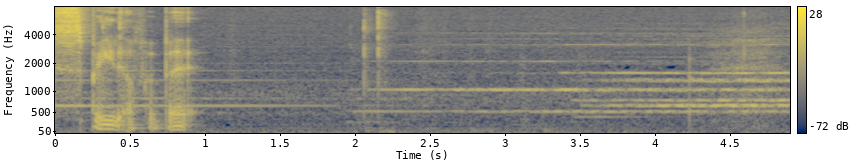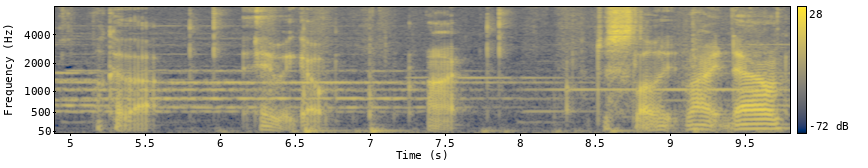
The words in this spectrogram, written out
Speed up a bit. Look at that. Here we go. Right. Just slow it right down.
